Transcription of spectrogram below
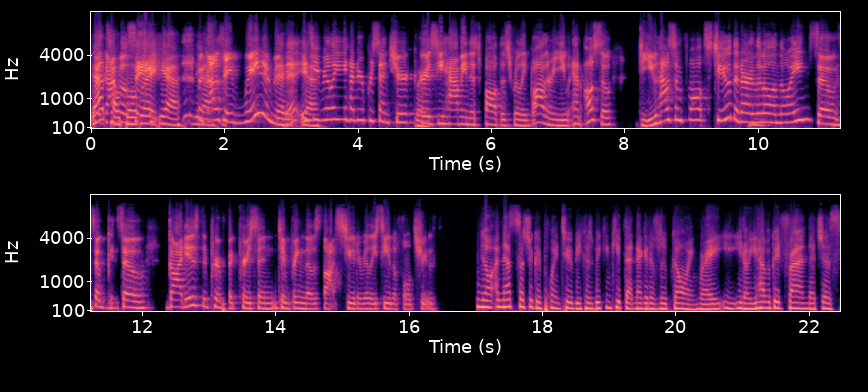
That's but God helpful, will say, right? Yeah. But yeah. God will say, "Wait a minute. Right, yeah. Is he really 100 percent jerk, right. or is he having this fault that's really bothering you?" And also, do you have some faults too that are a mm-hmm. little annoying? So, mm-hmm. so, so God is the perfect person to bring those thoughts to to really see the full truth. No, and that's such a good point too, because we can keep that negative loop going, right? You, you know, you have a good friend that just,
